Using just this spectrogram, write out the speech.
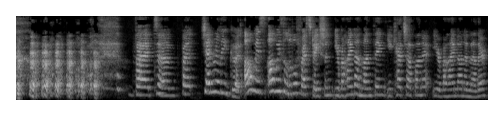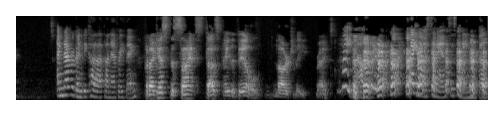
but um, but generally good. Always always a little frustration. You're behind on one thing, you catch up on it. You're behind on another. I'm never going to be caught up on everything. But I guess the science does pay the bill largely, right? Right now, right now, science is paying the bill.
